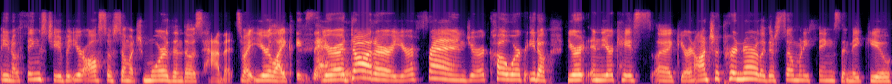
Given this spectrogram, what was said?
you know things to you but you're also so much more than those habits right you're like exactly. you're a daughter you're a friend you're a coworker you know you're in your case like you're an entrepreneur like there's so many things that make you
